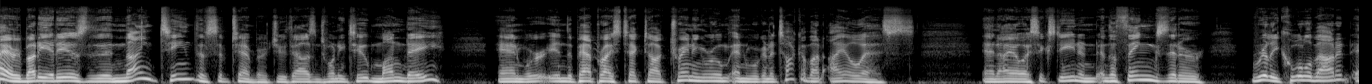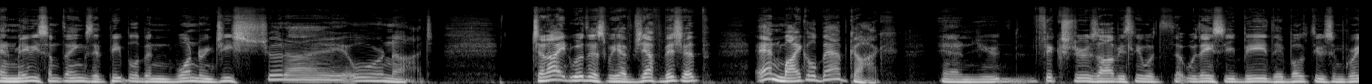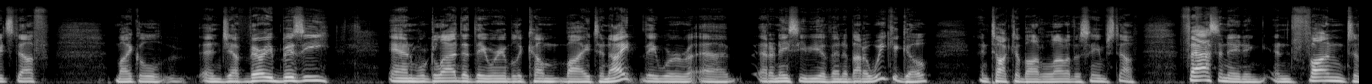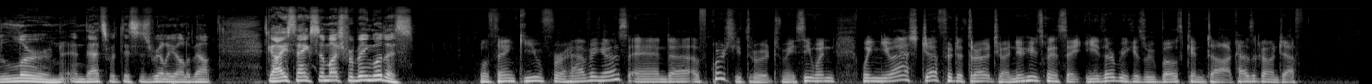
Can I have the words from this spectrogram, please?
Hi, everybody. It is the 19th of September, 2022, Monday, and we're in the Pat Price Tech Talk training room, and we're going to talk about iOS and iOS 16 and, and the things that are really cool about it, and maybe some things that people have been wondering, gee, should I or not? Tonight with us, we have Jeff Bishop and Michael Babcock. And you fixtures, obviously, with with ACB, they both do some great stuff Michael and Jeff very busy, and we're glad that they were able to come by tonight. They were uh, at an ACB event about a week ago and talked about a lot of the same stuff. Fascinating and fun to learn, and that's what this is really all about. Guys, thanks so much for being with us. Well, thank you for having us, and uh, of course you threw it to me. See, when when you asked Jeff who to throw it to, I knew he was going to say either because we both can talk. How's it going, Jeff?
